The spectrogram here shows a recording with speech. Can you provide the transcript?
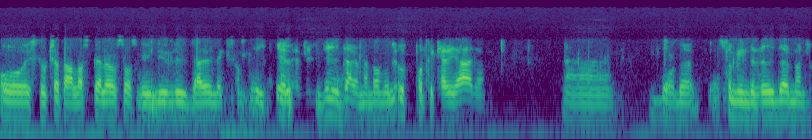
och i stort sett alla spelare hos oss vill ju vidare, liksom, eller vidare, men de vill uppåt i karriären. Eh, både som individer men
